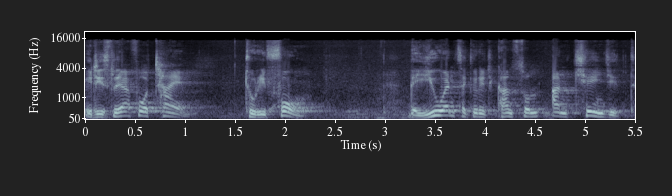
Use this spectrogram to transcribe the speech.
It is therefore time to reform the UN Security Council and change it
